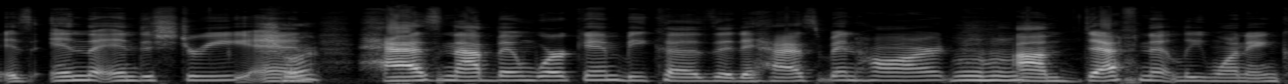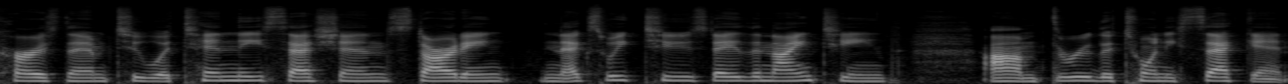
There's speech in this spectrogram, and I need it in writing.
is in the industry and Sure. has not been working because it has been hard, Mm-hmm. um, definitely want to encourage them to attend these sessions starting next week, Tuesday, the 19th. Um, through the 22nd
